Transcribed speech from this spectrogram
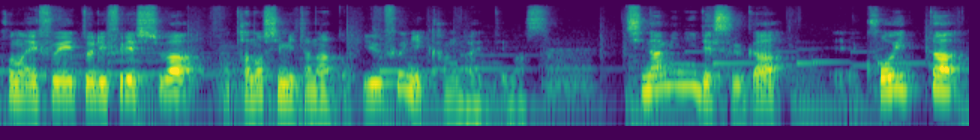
この F8 リフレッシュは楽しみだなというふうに考えています。ちなみにですが、こういった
